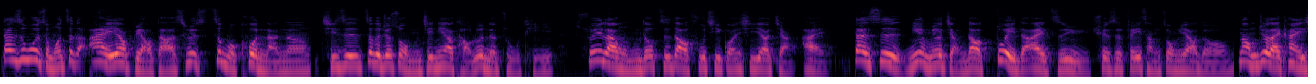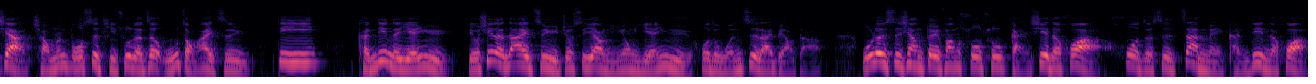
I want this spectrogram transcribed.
但是为什么这个爱要表达会是这么困难呢？其实这个就是我们今天要讨论的主题。虽然我们都知道夫妻关系要讲爱。但是你有没有讲到对的爱之语，却是非常重要的哦。那我们就来看一下巧门博士提出的这五种爱之语。第一，肯定的言语。有些人的爱之语就是要你用言语或者文字来表达，无论是向对方说出感谢的话，或者是赞美肯定的话，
